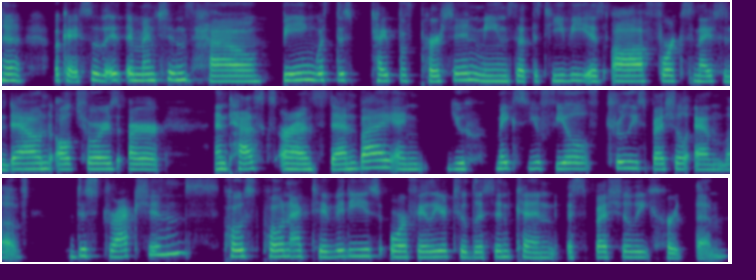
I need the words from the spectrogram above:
okay, so it, it mentions how being with this type of person means that the TV is off, forks, knives, and down. All chores are and tasks are on standby, and you makes you feel truly special and loved. Distractions, postpone activities, or failure to listen can especially hurt them.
